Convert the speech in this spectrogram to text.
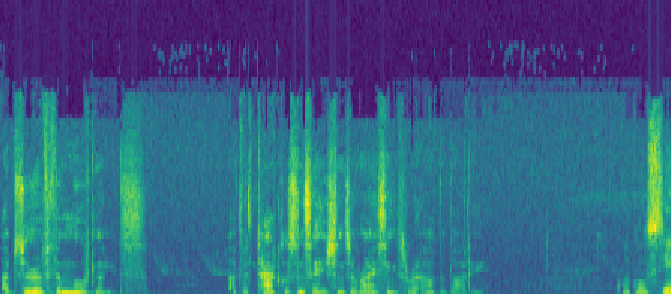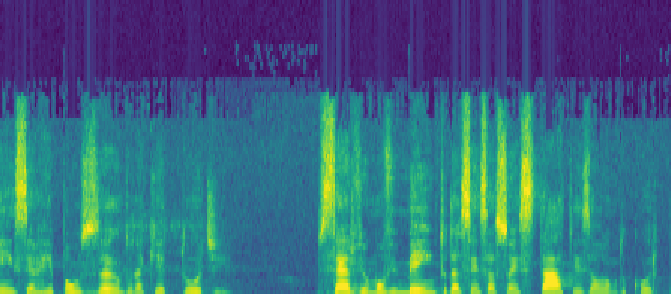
observe the movements of the tactile sensations arising throughout the body. Com a consciência repousando na quietude, observe o movimento das sensações táteis ao longo do corpo.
